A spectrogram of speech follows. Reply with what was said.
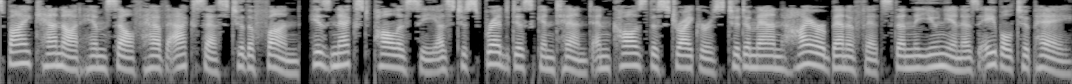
spy cannot himself have access to the fund, his next policy is to spread discontent and cause the strikers to demand higher benefits than the union is able to pay.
